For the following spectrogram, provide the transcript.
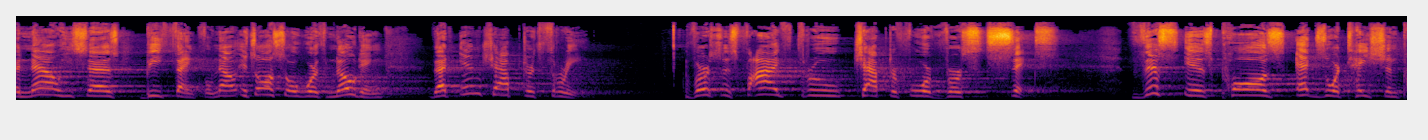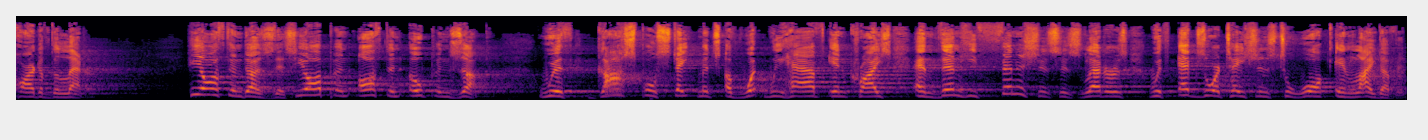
and now he says, be thankful. Now, it's also worth noting that in chapter 3, verses 5 through chapter 4, verse 6, this is Paul's exhortation part of the letter. He often does this. He often, often opens up with gospel statements of what we have in Christ, and then he finishes his letters with exhortations to walk in light of it.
